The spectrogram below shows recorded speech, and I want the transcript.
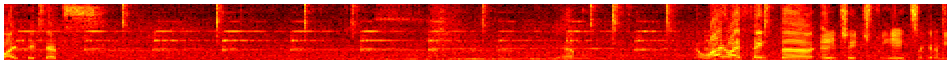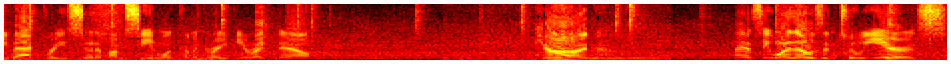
I think that's... Yep. Now, why do I think the HHP8s are going to be back pretty soon if I'm seeing one coming right here, right now? God! I haven't seen one of those in two years.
